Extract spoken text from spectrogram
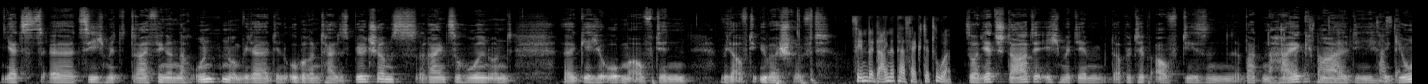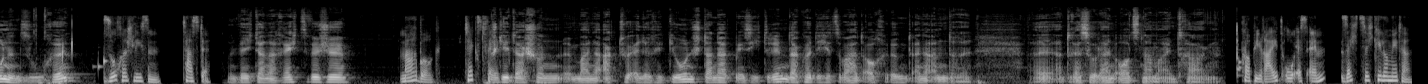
Jetzt äh, ziehe ich mit drei Fingern nach unten, um wieder den oberen Teil des Bildschirms reinzuholen und äh, gehe hier oben auf den, wieder auf die Überschrift. Finde deine perfekte Tour. So, und jetzt starte ich mit dem Doppeltipp auf diesen Button Hike mal die Taste. Regionensuche. Suche schließen. Taste. Und wenn ich dann nach rechts wische, Marburg. Textfeld. steht da schon meine aktuelle Region standardmäßig drin. Da könnte ich jetzt aber halt auch irgendeine andere Adresse oder einen Ortsnamen eintragen. Copyright OSM. 60 Kilometer.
